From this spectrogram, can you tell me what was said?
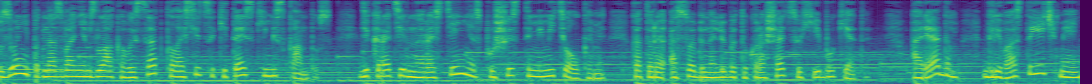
В зоне под названием «Злаковый сад» колосится китайский мискантус – декоративное растение с пушистыми метелками, которое особенно любит украшать сухие букеты. А рядом – гривастый ячмень,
